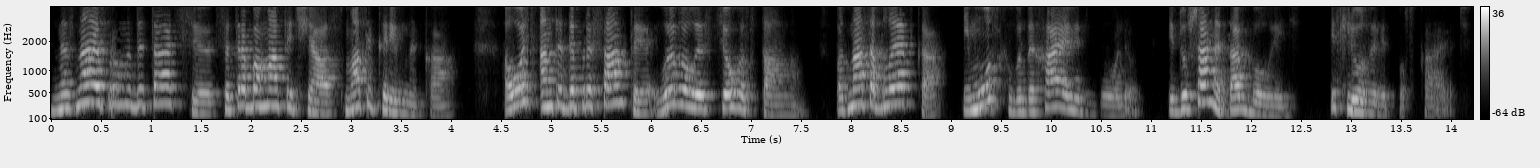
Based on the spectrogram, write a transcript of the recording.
Не знаю про медитацію. Це треба мати час, мати керівника. А ось антидепресанти вивели з цього стану. Одна таблетка, і мозг видихає від болю, і душа не так болить, і сльози відпускають.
